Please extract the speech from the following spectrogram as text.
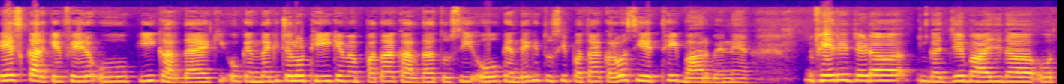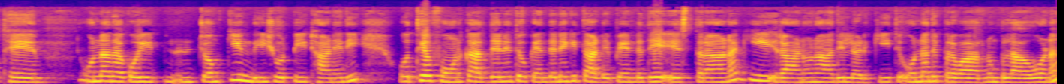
ਇਸ ਕਰਕੇ ਫਿਰ ਉਹ ਕੀ ਕਰਦਾ ਹੈ ਕਿ ਉਹ ਕਹਿੰਦਾ ਕਿ ਚਲੋ ਠੀਕ ਹੈ, ਮੈਂ ਪਤਾ ਕਰਦਾ ਤੁਸੀਂ, ਉਹ ਕਹਿੰਦੇ ਕਿ ਤੁਸੀਂ ਪਤਾ ਕਰੋ, ਅਸੀਂ ਇੱਥੇ ਹੀ ਬਾਹਰ ਬਹਿਨੇ ਆ ਫਿਰ ਜਿਹੜਾ ਗੱਜੇਬਾਜ਼ ਦਾ ਉਥੇ ਉਹਨਾਂ ਦਾ ਕੋਈ ਚੌਂਕੀ ਹੁੰਦੀ ਛੋਟੀ ਥਾਣੇ ਦੀ, ਉੱਥੇ ਉਹ ਫੋਨ ਕਰਦੇ ਨੇ ਤੇ ਉਹ ਕਹਿੰਦੇ ਨੇ ਕਿ ਤੁਹਾਡੇ ਪਿੰਡ ਦੇ ਇਸ ਤਰ੍ਹਾਂ ਨਾ ਕਿ ਰਾਣੋ ਨਾਂ ਦੀ ਲੜਕੀ ਤੇ ਉਹਨਾਂ ਦੇ ਪਰਿਵਾਰ ਨੂੰ ਬੁਲਾਓ ਨਾ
